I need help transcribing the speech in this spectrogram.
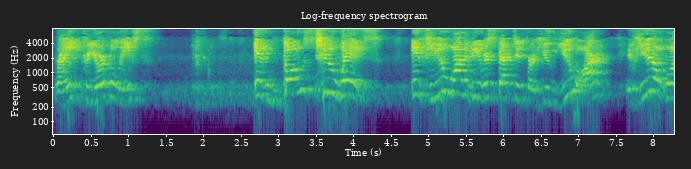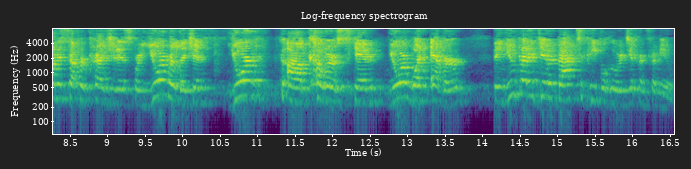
right? For your beliefs. It goes two ways. If you want to be respected for who you are, if you don't want to suffer prejudice for your religion, your uh, color of skin, your whatever, then you've got to give it back to people who are different from you.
